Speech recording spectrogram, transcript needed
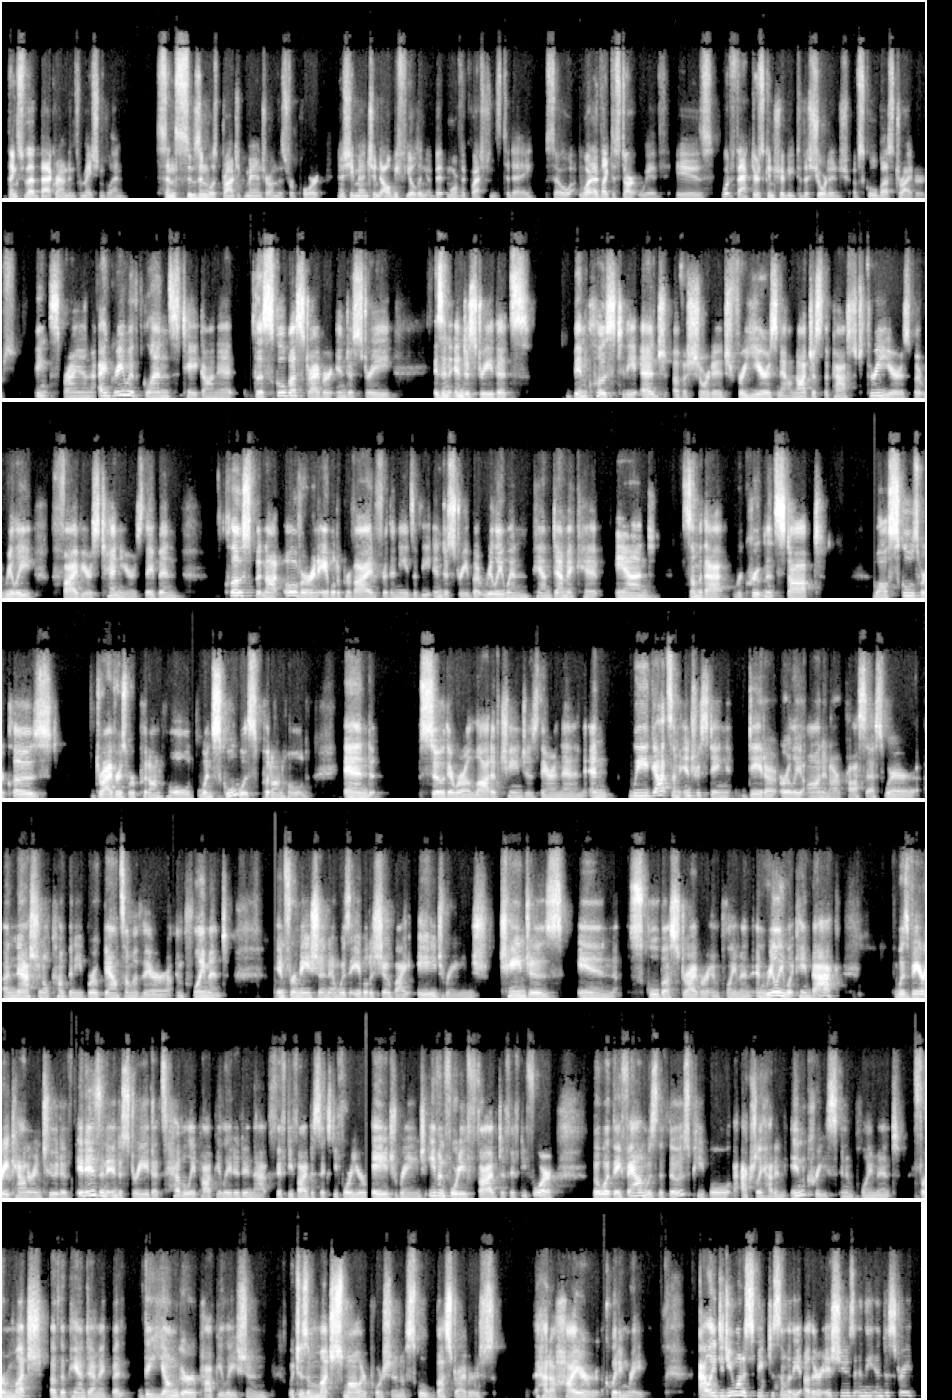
Thanks for that background information, Glenn. Since Susan was project manager on this report, as she mentioned, I'll be fielding a bit more of the questions today. So, what I'd like to start with is what factors contribute to the shortage of school bus drivers? Thanks, Brian. I agree with Glenn's take on it. The school bus driver industry is an industry that's been close to the edge of a shortage for years now, not just the past three years, but really five years, 10 years. They've been close but not over and able to provide for the needs of the industry. But really, when pandemic hit and some of that recruitment stopped while schools were closed, drivers were put on hold when school was put on hold. And so there were a lot of changes there and then. And we got some interesting data early on in our process where a national company broke down some of their employment information and was able to show by age range changes in school bus driver employment. And really, what came back was very counterintuitive. It is an industry that's heavily populated in that 55 to 64 year age range, even 45 to 54. But what they found was that those people actually had an increase in employment for much of the pandemic, but the younger population, which is a much smaller portion of school bus drivers, had a higher quitting rate. Allie, did you want to speak to some of the other issues in the industry?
